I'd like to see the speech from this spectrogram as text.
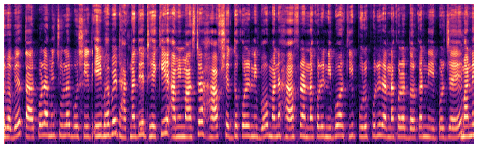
এভাবে। তারপরে আমি চুলায় বসিয়ে এইভাবে ঢাকনা দিয়ে ঢেকে আমি মাছটা হাফ সেদ্ধ করে নিব মানে হাফ রান্না করে নিব আর কি। পুরোপুরি রান্না করার দরকার নেই পর্যায়ে। মানে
